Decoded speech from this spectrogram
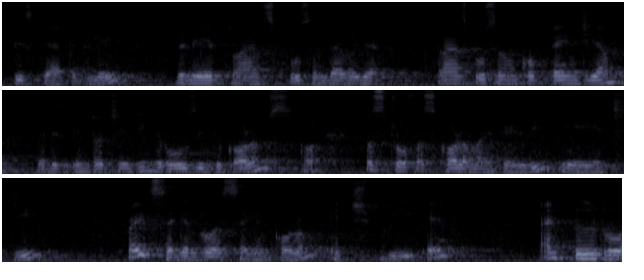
it is capital A then A transpose എന്താ വരിക? ട്രാൻസ്പോസ് നമുക്ക് ഒപ്റ്റൈൻ ചെയ്യാം ദറ്റ് ഈസ് ഇൻ്റർചേഞ്ചിങ് റോസ് ഇൻ ടു കോളംസ് ഫസ്റ്റ് റോ ഫസ്റ്റ് കോളം ആയിട്ട് എഴുതി എ എച്ച് ജി റൈറ്റ് സെക്കൻഡ് റോ എസ് സെക്കൻഡ് കോളം എച്ച് ബി എഫ് ആൻഡ് തേർഡ് റോ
